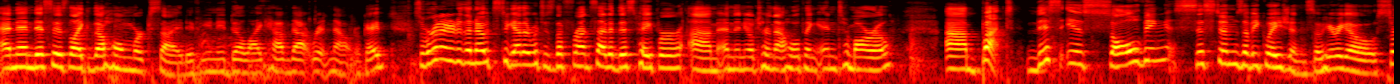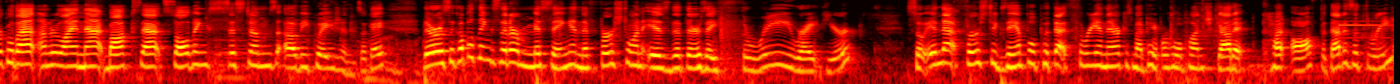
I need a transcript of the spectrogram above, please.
And then this is like the homework side if you need to like have that written out, okay? So we're going to do the notes together, which is the front side of this paper, um, and then you'll turn that whole thing in tomorrow. Um, but this is solving systems of equations. So here we go. Circle that, underline that, box that, solving systems of equations, okay? There is a couple things that are missing, and the first one is that there's a 3 right here. So in that first example, put that 3 in there because my paper hole punch got it cut off, but that is a 3.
